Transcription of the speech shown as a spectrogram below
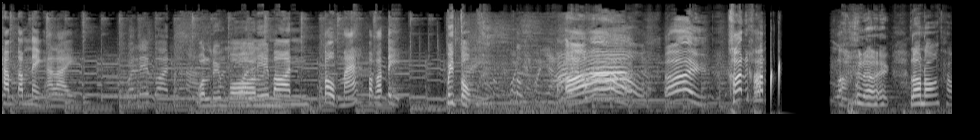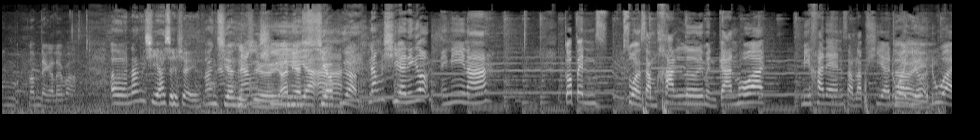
ทำตำแหน่งอะไรวอลเลย์บอลค่ะวอลเลย์บอวอลลเลย์บอลตบไหมปกติไม่ตกอ้าว แล้วน้องทำตำแหน่งอะไรบ้าง เออนั่งเชียร์เฉยนั่งเชียร์เฉนั่งเชียยๆอันเนี้ยร์เชียร์เพื่อนนั่งเชียร์นี่ก็ไอ้นี่นะ ก็เป็นส่วนสำคัญเลยเหมือนกัน เพราะว่ามีคะแนนสำหรับเชียร์ด้วยใช่เยอะด้วย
